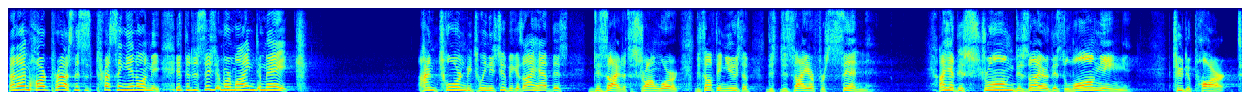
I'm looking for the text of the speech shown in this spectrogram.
And I'm hard pressed. This is pressing in on me. If the decision were mine to make, I'm torn between these two because I have this desire. That's a strong word. It's often used of this desire for sin. I have this strong desire, this longing to depart.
